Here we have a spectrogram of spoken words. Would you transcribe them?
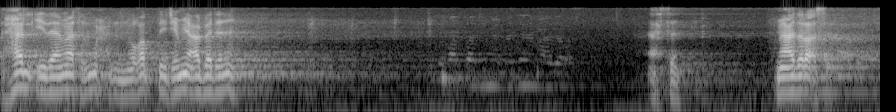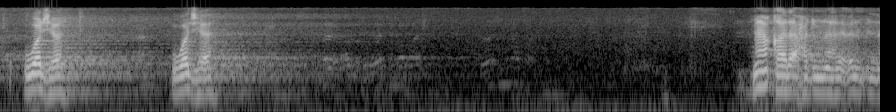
هل إذا مات المحرم نغطي جميع بدنه؟ أحسن. ما عدا رأسه. ووجهه ووجهه ما قال أحد من أهل العلم إن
